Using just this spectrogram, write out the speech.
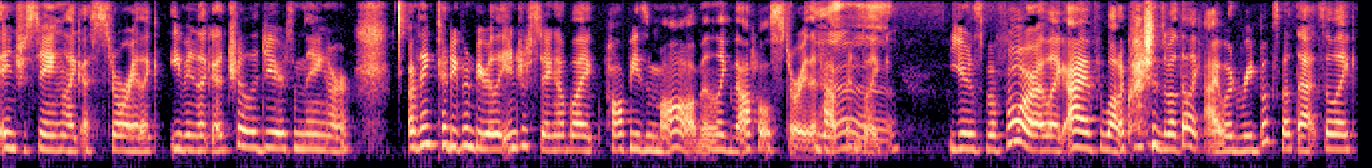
interesting like a story, like even like a trilogy or something, or I think could even be really interesting of like Poppy's mom and like that whole story that happened like years before. Like I have a lot of questions about that. Like I would read books about that. So like,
